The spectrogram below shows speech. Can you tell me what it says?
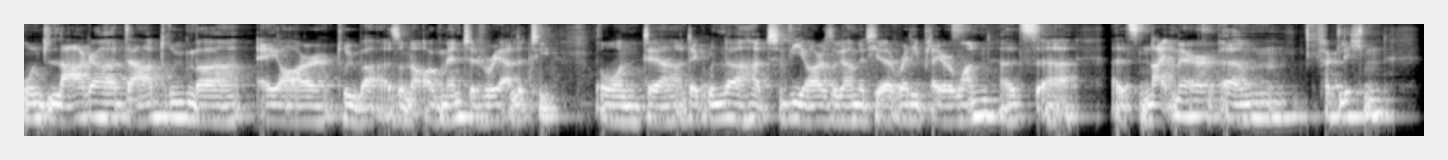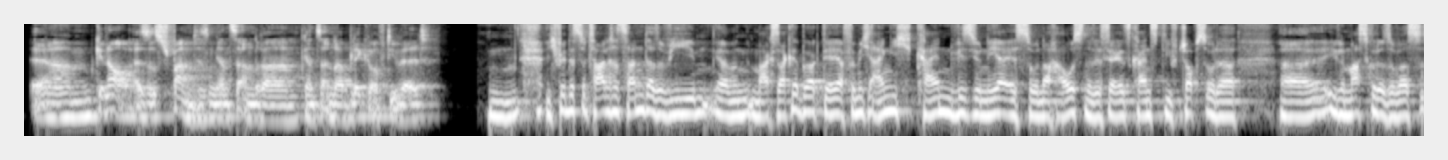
und lager da drüber AR drüber, also eine Augmented Reality. Und der, der Gründer hat VR sogar mit hier Ready Player One als äh, als Nightmare ähm, verglichen. Ähm, genau, also es ist spannend, es ist ein ganz anderer, ganz anderer Blick auf die Welt. Mhm. Ich finde es total interessant, also wie ähm, Mark Zuckerberg, der ja für mich eigentlich kein Visionär ist, so nach außen. Das ist ja jetzt kein Steve Jobs oder äh, Elon Musk oder sowas,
